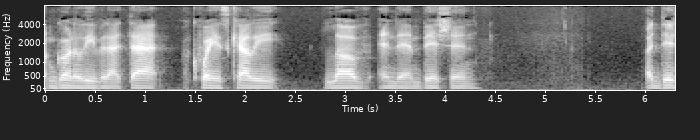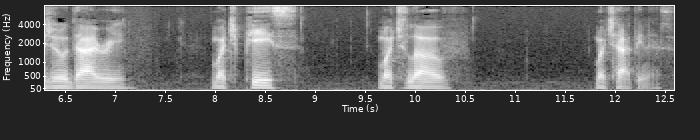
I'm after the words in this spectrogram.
I'm going to leave it at that. Aquarius Kelly, love and ambition a digital diary. Much peace, much love, much happiness.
